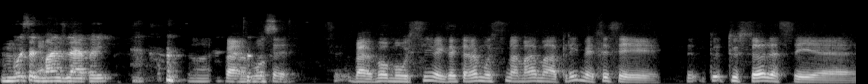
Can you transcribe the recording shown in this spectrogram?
Moi, c'est de même, je l'ai appris. Ouais. Ben, Moi c'est- ben, moi, moi aussi, exactement. Moi aussi, ma mère m'a appelé, mais tu sais, c'est. Tout, ça, là, c'est. euh,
